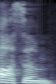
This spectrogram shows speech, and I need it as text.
Awesome.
